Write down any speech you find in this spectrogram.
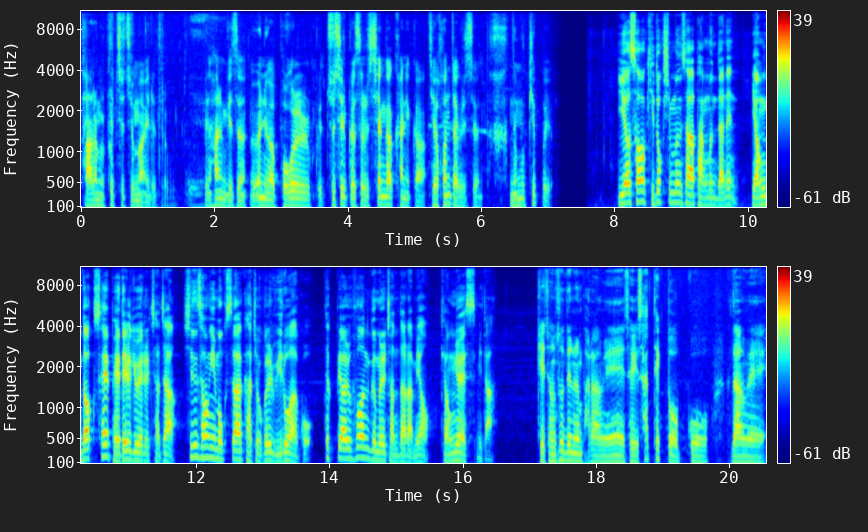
사람을 붙여주마 이러더라고요. 그래서 하나님께서 은혜와 복을 그 주실 것을 생각하니까 제가 혼자 그랬어요. 아, 너무 기뻐요. 이어서 기독신문사 방문단은 영덕 새 베델교회를 찾아 신성희 목사 가족을 위로하고 특별 후원금을 전달하며 격려했습니다. 이렇게 전소되는 바람에 저희 사택도 없고 그 다음에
